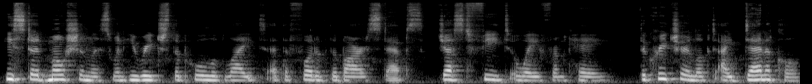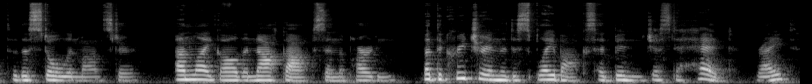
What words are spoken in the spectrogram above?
He stood motionless when he reached the pool of light at the foot of the bar steps, just feet away from Kay. The creature looked identical to the stolen monster, unlike all the knockoffs in the party. But the creature in the display box had been just a head, right?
